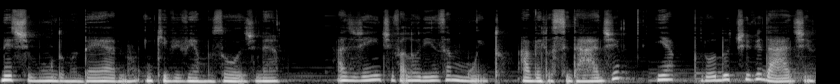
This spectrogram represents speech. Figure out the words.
Neste mundo moderno em que vivemos hoje, né? A gente valoriza muito a velocidade e a produtividade.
